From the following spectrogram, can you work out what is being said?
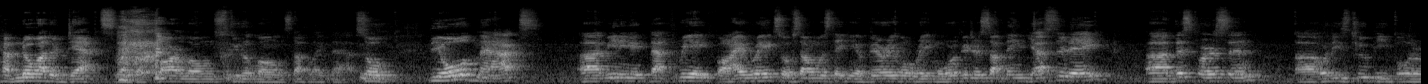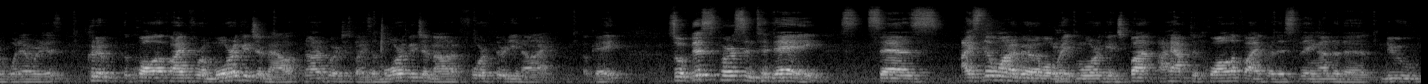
have no other debts like a car loan, student loan, stuff like that. So the old max, uh, meaning that 385 rate. So if someone was taking a variable rate mortgage or something, yesterday uh, this person uh, or these two people or whatever it is could have qualified for a mortgage amount, not a purchase price, a mortgage amount of 439. Okay, so if this person today says, I still want a variable rate mortgage, but I have to qualify for this thing under the new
